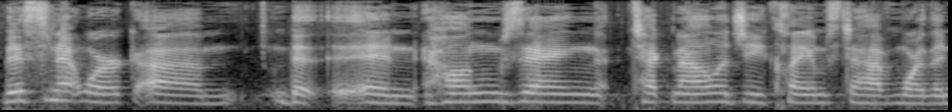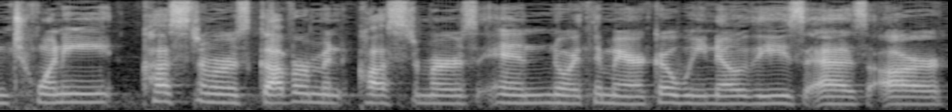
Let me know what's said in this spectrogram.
this network um, that and Hong Zheng Technology claims to have more than 20 customers, government customers in North America. We know these as our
